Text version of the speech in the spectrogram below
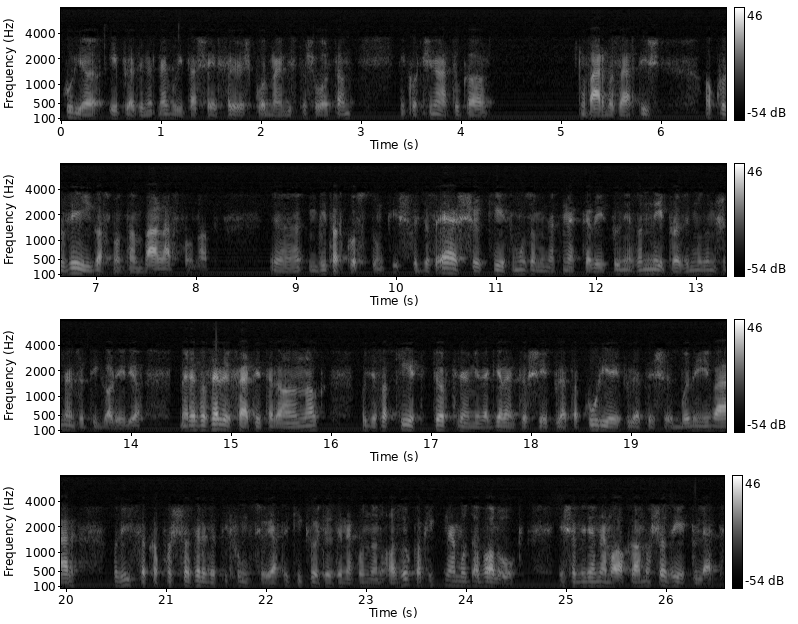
kuria épületének megújításáért felelős kormány biztos voltam, mikor csináltuk a, a várbazárt is, akkor végig azt mondtam Bállászlónak, vitatkoztunk is, hogy az első két múzeuminak meg kell épülni, ez a Néprajzi Múzeum és a Nemzeti Galéria. Mert ez az előfeltétele annak, hogy ez a két történelmileg jelentős épület, a Kúria épület és a Bodévár, az visszakaphassa az eredeti funkcióját, hogy kiköltözzenek onnan azok, akik nem oda valók, és amire nem alkalmas az épület,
